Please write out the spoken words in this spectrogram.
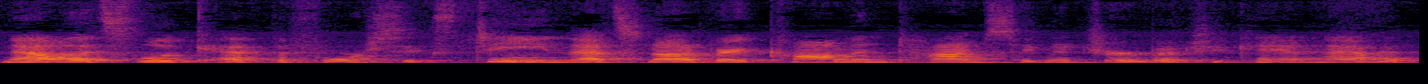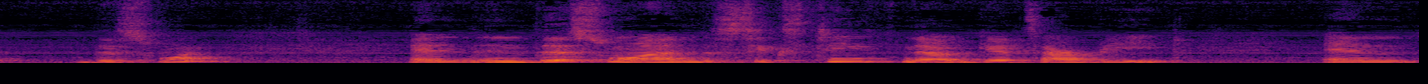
Now let's look at the 416. That's not a very common time signature, but you can have it, this one. And in this one, the 16th note gets our beat. And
